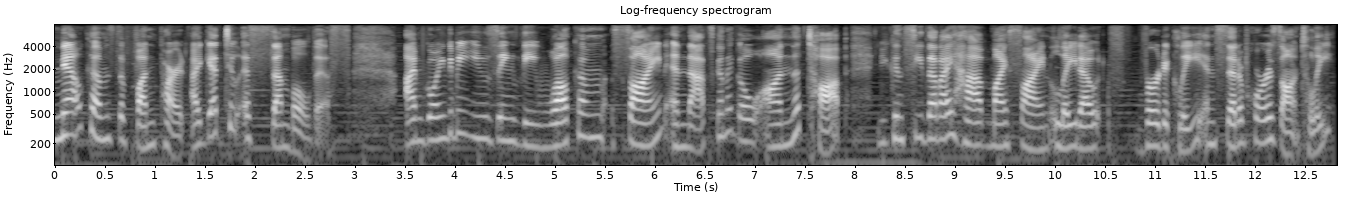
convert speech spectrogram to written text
Now comes the fun part. I get to assemble this. I'm going to be using the welcome sign and that's going to go on the top. You can see that I have my sign laid out vertically instead of horizontally.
